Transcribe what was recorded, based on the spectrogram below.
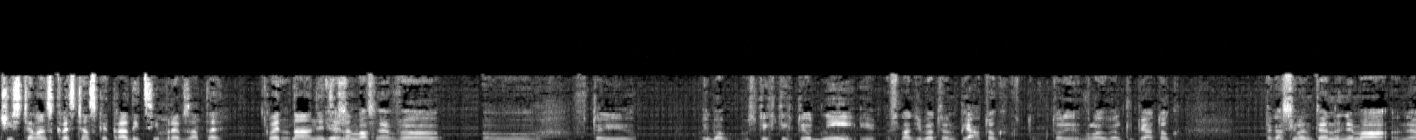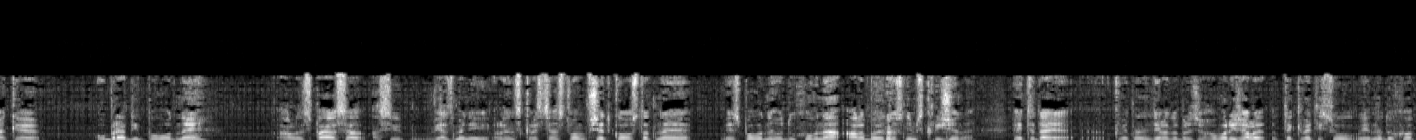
čiste len z kresťanskej tradícii prevzaté kvetná Ja nedeľa? som vlastne v, uh, v tej iba z tých týchto dní, snad iba ten piatok, ktorý volajú Veľký piatok, tak asi len ten nemá nejaké obrady pôvodné, ale spája sa asi viac menej len s kresťanstvom. Všetko ostatné je z pôvodného duchovna, alebo je to s ním skrížené. Hej, teda je e, kvetná nedela, dobre, čo hovoríš, ale tie kvety sú jednoducho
